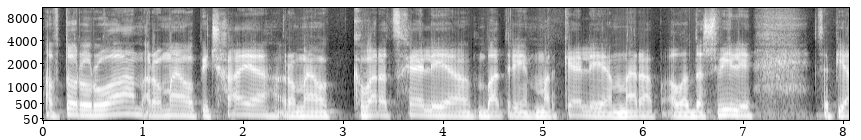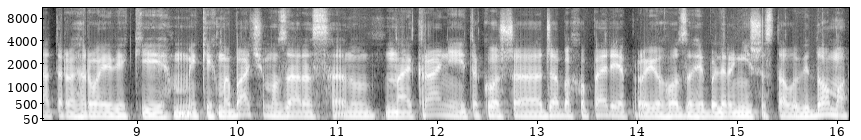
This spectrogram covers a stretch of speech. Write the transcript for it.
Автору Руа, Ромео Пічхая, Ромео Кварацхелія, Батрі Маркелія, Мераб Аладашвілі. Це п'ятеро героїв, які, яких ми бачимо зараз е, ну, на екрані. І також е, Джаба Хоперія про його загибель раніше стало відомо.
